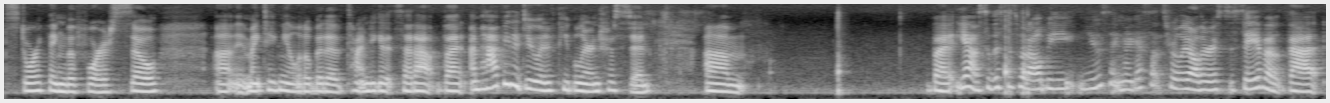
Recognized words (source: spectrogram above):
store thing before, so uh, it might take me a little bit of time to get it set up, but I'm happy to do it if people are interested. Um, but yeah, so this is what I'll be using. I guess that's really all there is to say about that.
